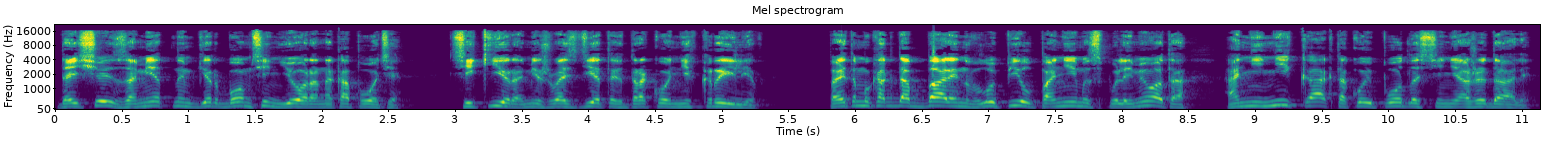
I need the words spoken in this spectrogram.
да еще и с заметным гербом сеньора на капоте. Секира меж воздетых драконьих крыльев. Поэтому, когда Балин влупил по ним из пулемета, они никак такой подлости не ожидали.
